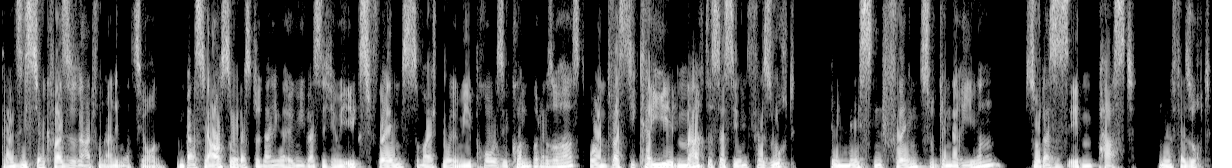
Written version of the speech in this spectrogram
dann siehst du ja quasi so eine Art von Animation. Und das ist ja auch so, dass du dann ja irgendwie, weiß nicht, irgendwie x Frames zum Beispiel irgendwie pro Sekunde oder so hast. Und was die KI eben macht, ist, dass sie eben versucht, den nächsten Frame zu generieren, so dass es eben passt. Ne? Versucht,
